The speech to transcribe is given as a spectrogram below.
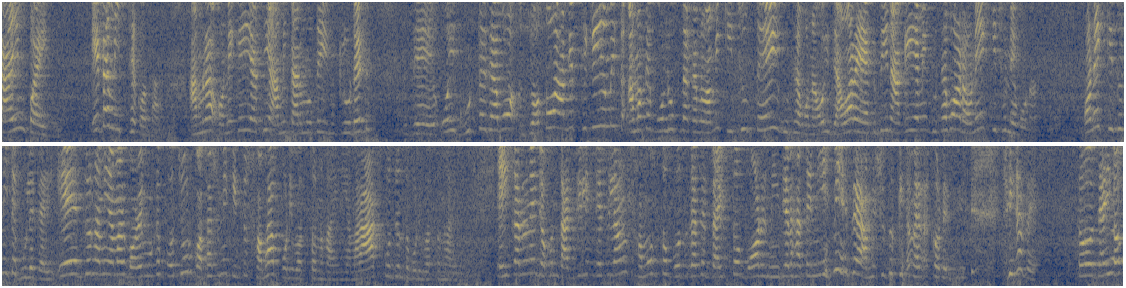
টাইম পাইনি। এটা মিথ্যে কথা। আমরা অনেকেই আছি, আমি তার মধ্যে ইনক্লুডেড যে ওই ঘুরতে যাব, যত আগের থেকেই আমি আমাকে বলুক না কেন, আমি কিছুতেই গুছাবো না। ওই যাওয়ার একদিন আগেই আমি গুছাবো আর অনেক কিছু নেব না। অনেক কিছু নিতে ভুলে যাই। এর জন্য আমি আমার বরের মুখে প্রচুর কথা শুনি, কিন্তু স্বভাব পরিবর্তন হয়নি, আমার আজ পর্যন্ত পরিবর্তন হয়নি। এই কারণে যখন দার্জিলিং গেছিলাম, সমস্ত গোছ গাছের দায়িত্ব বর নিজের হাতে নিয়ে নিয়েছে, আমি শুধু ক্যামেরা করেছি। ঠিক আছে? তো যাই হোক,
